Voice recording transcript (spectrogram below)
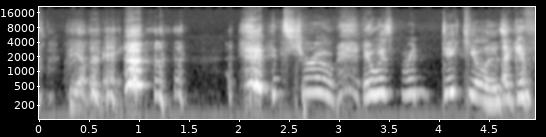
the other day. it's true. It was ridiculous. Like if,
